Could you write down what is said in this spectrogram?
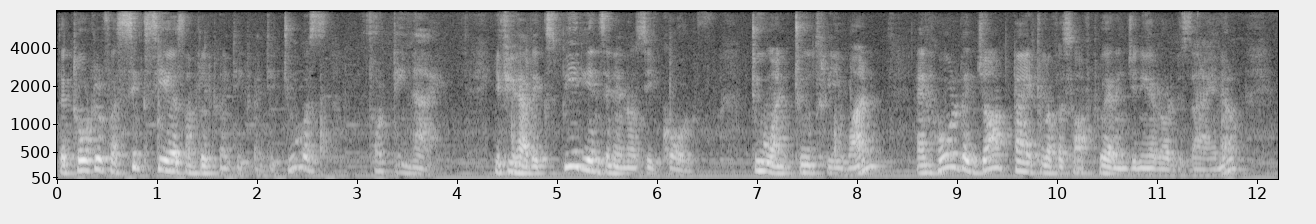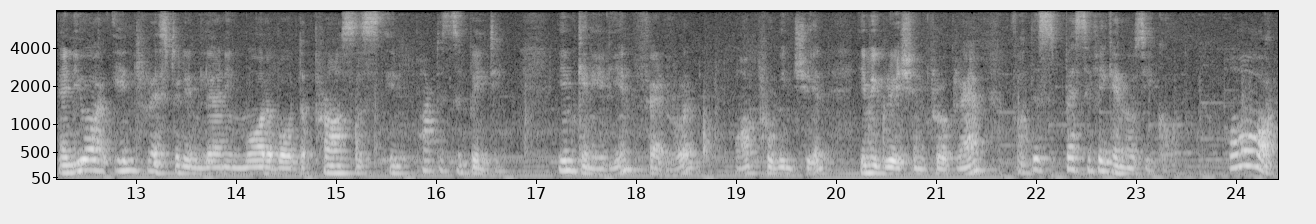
The total for six years until 2022 was 49. If you have experience in NOC code 21231 and hold a job title of a software engineer or designer, and you are interested in learning more about the process in participating in Canadian federal or provincial immigration program for this specific NOC code. Or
